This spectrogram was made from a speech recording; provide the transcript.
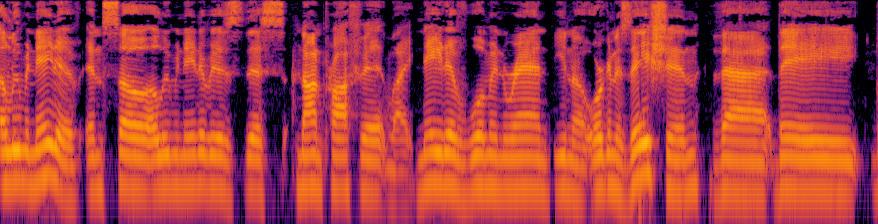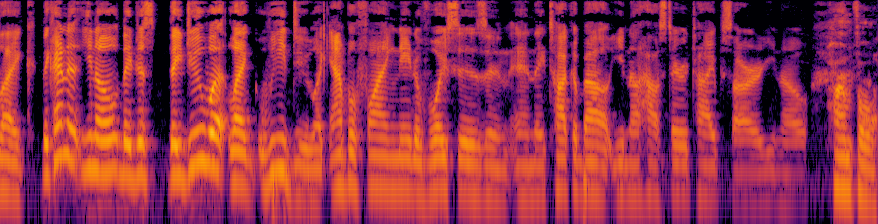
Illuminative and so Illuminative is this nonprofit like native woman ran you know organization that they like they kind of you know they just they do what like we do like amplifying native voices and and they talk about you know how stereotypes are you know Harmful.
